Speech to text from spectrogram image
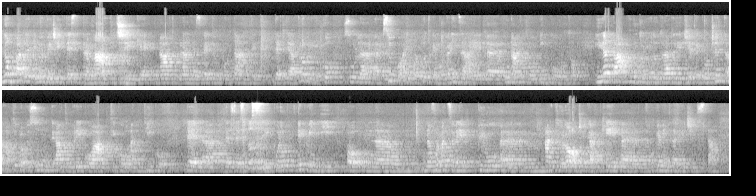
Non parleremo invece di testi drammatici, che è un altro grande aspetto importante del teatro greco, sul, eh, sul quale poi potremo organizzare eh, un altro incontro. In realtà appunto il mio dottorato di ricerca è concentrato proprio su un teatro greco attico, antico, del, del VI secolo e quindi ho una, una formazione più eh, archeologica che eh, ovviamente da grecista.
